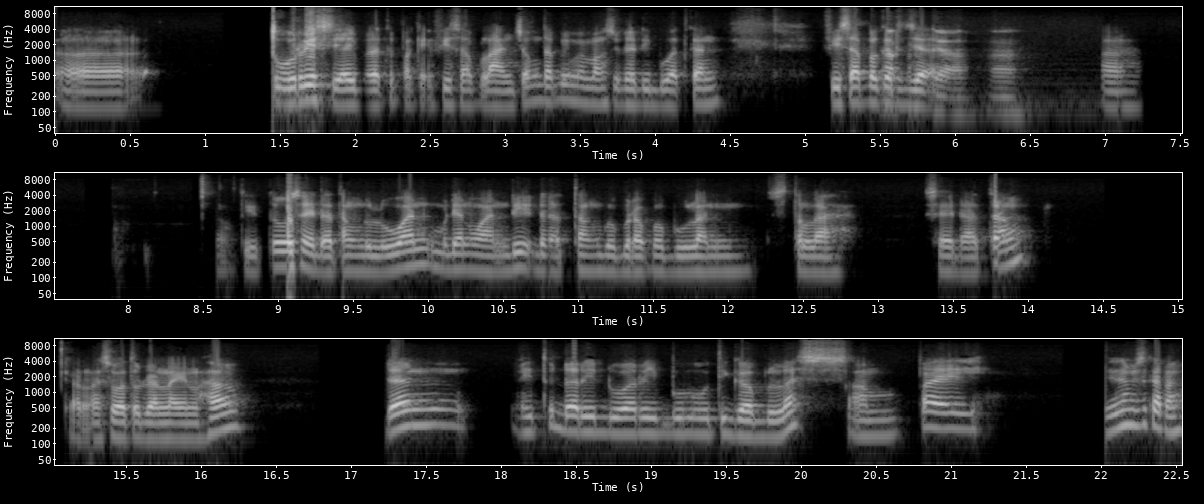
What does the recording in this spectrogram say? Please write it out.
uh, turis ya ibaratnya pakai visa pelancong tapi memang sudah dibuatkan visa pekerja. Ya, Nah, waktu itu saya datang duluan, kemudian Wandi datang beberapa bulan setelah saya datang karena suatu dan lain hal. Dan itu dari 2013 sampai ya sampai sekarang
